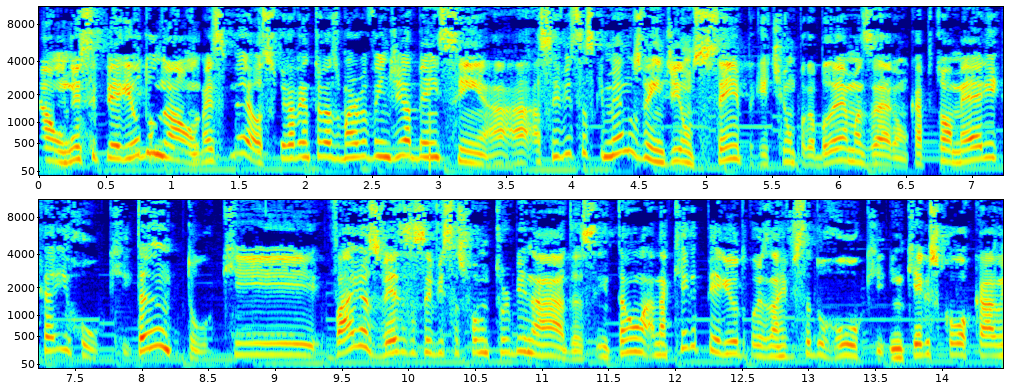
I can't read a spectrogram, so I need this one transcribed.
não, nesse período não. Mas, meu, Super Aventuras Marvel vendia bem, sim. A, a, as revistas que menos vendiam sempre, que tinham problemas, eram Capitão América e Hulk. Tanto que várias vezes as revistas foram turbinadas. Então, naquele período, por exemplo, na revista do Hulk, em que eles colocaram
